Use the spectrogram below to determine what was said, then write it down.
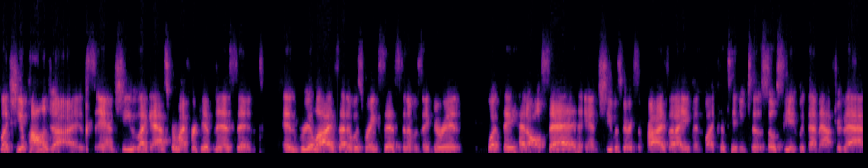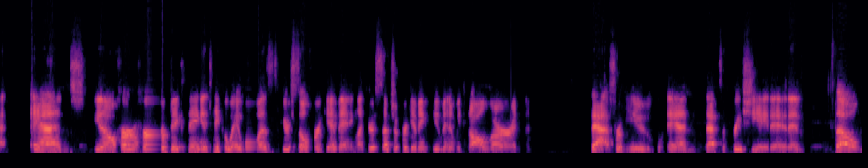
like she apologized and she like asked for my forgiveness and and realized that it was racist and it was ignorant what they had all said. And she was very surprised that I even like continued to associate with them after that. And you know her her big thing and takeaway was you're so forgiving. Like you're such a forgiving human and we could all learn that from you and that's appreciated. And so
